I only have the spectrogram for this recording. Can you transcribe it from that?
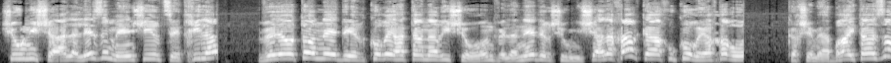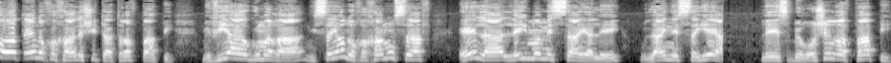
שהוא נשאל על איזה מן שירצה תחילה. ולאותו נדר קורא התנא ראשון, ולנדר שהוא נשאל אחר כך הוא קורא אחרון. כך שמהברייתא הזאת אין הוכחה לשיטת רב פאפי. מביאה הגמרא ניסיון הוכחה נוסף, אלא לימה מסייע לי, אולי נסייע להסברו של רב פאפי,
